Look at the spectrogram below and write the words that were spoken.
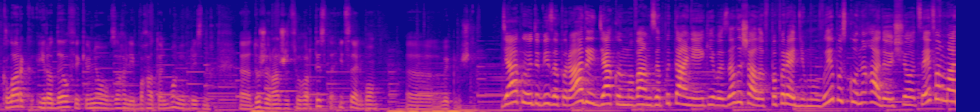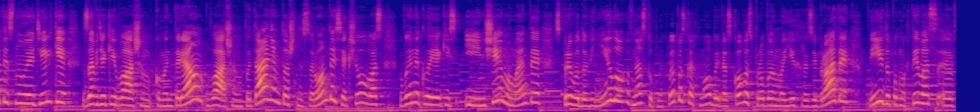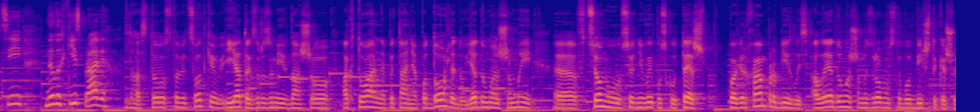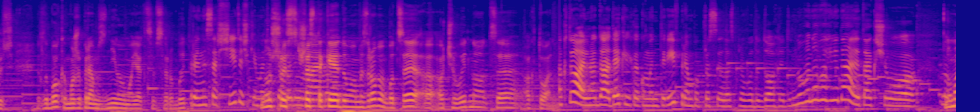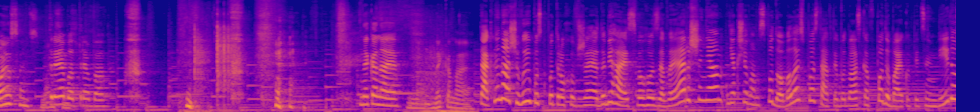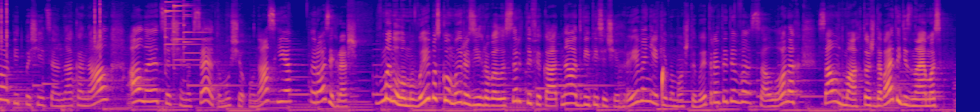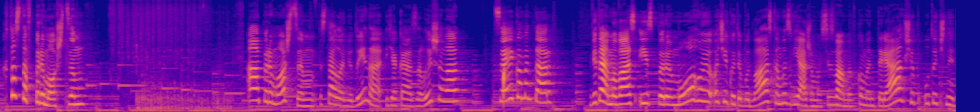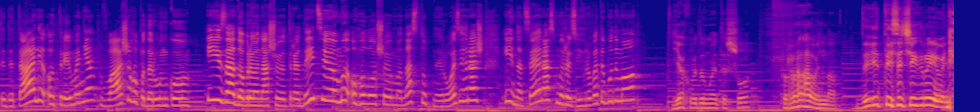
Кларк і Раделфік, і у нього взагалі багато альбомів різних. Е, Дуже раджу цього артиста, і цей альбом е, виключно. Дякую тобі за поради. Дякуємо вам за питання, які ви залишали в попередньому випуску. Нагадую, що цей формат існує тільки завдяки вашим коментарям, вашим питанням. Тож не соромтесь, якщо у вас виникли якісь інші моменти з приводу вінілу. В наступних випусках ми обов'язково спробуємо їх розібрати і допомогти вас е, в цій нелегкій справі. Да, 100%, 100%. І я так зрозумів, да, що актуальне питання по догляду. Я думаю, що ми в цьому сьогодні випуску теж по верхам пробіглись, але я думаю, що ми зробимо з тобою більш таке щось глибоке. Може, прямо знімемо, як це все робити. Принесеш щіточки, ми ну, тут щось, щось таке, я думаю, ми зробимо, бо це е, очевидно, це актуально. Актуально, да, декілька коментарів прям попросила з приводу догляду. Ну воно виглядає так, що Ну, ну, має сенс. Має треба, сенс. треба. Не канає. Да, не канає. Так, ну наш випуск потроху вже добігає свого завершення. Якщо вам сподобалось, поставте, будь ласка, вподобайку під цим відео, підпишіться на канал. Але це ще не все, тому що у нас є розіграш. В минулому випуску ми розігрували сертифікат на 2000 гривень, який ви можете витратити в салонах SoundMag. Тож давайте дізнаємось, хто став переможцем. А переможцем стала людина, яка залишила цей коментар. Вітаємо вас із перемогою. Очікуйте, будь ласка, ми зв'яжемося з вами в коментарях, щоб уточнити деталі отримання вашого подарунку. І за доброю нашою традицією ми оголошуємо наступний розіграш, і на цей раз ми розігрувати будемо. Як ви думаєте, що? Правильно, 2000 гривень.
